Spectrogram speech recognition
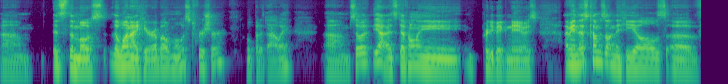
um, it's the most the one I hear about most for sure. We'll put it that way. Um, so yeah, it's definitely pretty big news. I mean, this comes on the heels of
